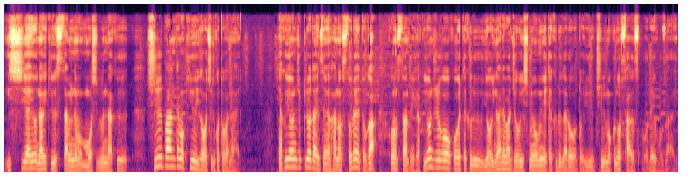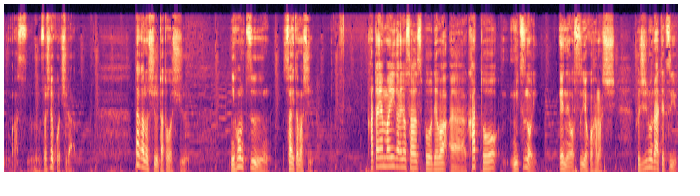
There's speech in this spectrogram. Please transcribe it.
1試合を投げ切るスタミナも申し分なく終盤でも球威が落ちることがない。140キロ台前半のストレートがコンスタントに145を超えてくるようになれば上位締めも見えてくるだろうという注目のサウスポーでございます。そしてこちら。高野修太投手、日本通運埼玉市。片山以外のサウスポーでは、加藤光則、エネオス横浜市、藤村哲之、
